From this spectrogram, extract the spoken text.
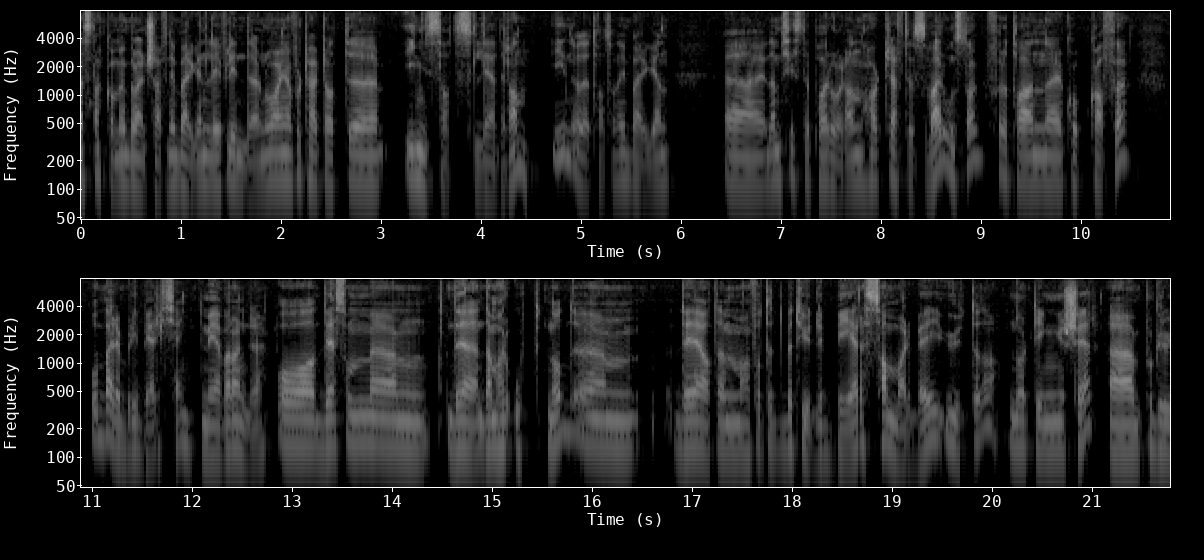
Jeg snakka med brannsjefen i Bergen, Leif Linder, nå. Han har fortalt at uh, innsatslederne i nødetatene i Bergen uh, de siste par årene har treftes hver onsdag for å ta en uh, kopp kaffe og bare bli bedre kjent med hverandre. Og det som um, det, de har oppnådd, um, det er at de har fått et betydelig bedre samarbeid ute da, når ting skjer. Uh, Pga.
